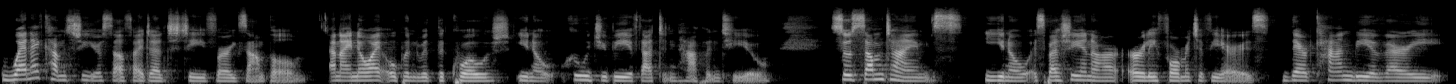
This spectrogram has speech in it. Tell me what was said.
when it comes to your self identity, for example, and I know I opened with the quote, you know, who would you be if that didn't happen to you? So sometimes you know, especially in our early formative years, there can be a very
